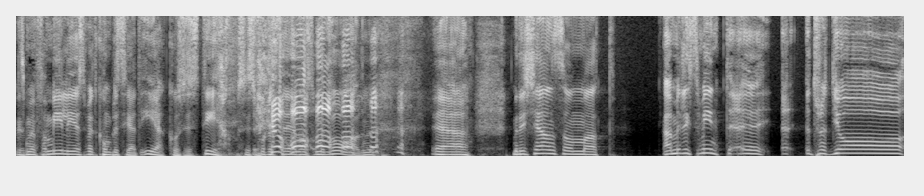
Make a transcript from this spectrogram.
liksom en familj är som ett komplicerat ekosystem. Så det är svårt att säga vad som är vad. Men, eh, men det känns som att... Ja, men liksom inte... Eh, jag tror att jag...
